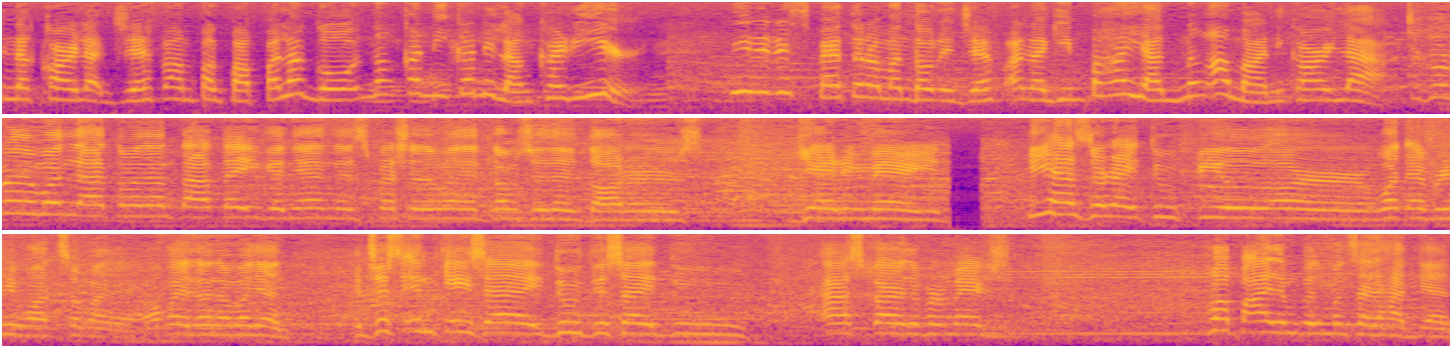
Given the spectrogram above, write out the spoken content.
ni na Carla at Jeff ang pagpapalago ng kanika nilang career. Nilirespeto naman daw ni Jeff ang naging pahayag ng ama ni Carla. Siguro naman lahat naman ng tatay ganyan, especially when it comes to their daughters getting married. He has the right to feel or whatever he wants sa man. eh. Okay lang naman yan. Just in case I do decide to ask Carla for marriage, papaalam ko naman sa lahat yan.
